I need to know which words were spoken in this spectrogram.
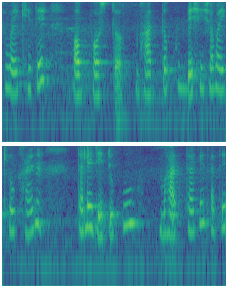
সবাই খেতে অভ্যস্ত। ভাত তো খুব বেশি সবাই কেউ খায় না। তাহলে যেটুকু ভাত থাকে তাতে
